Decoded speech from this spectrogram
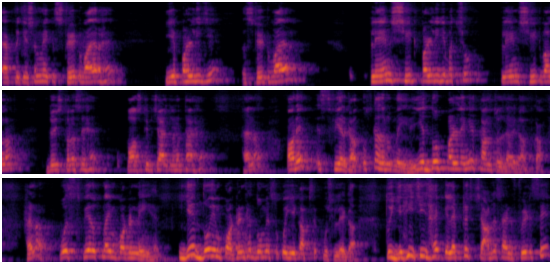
एप्लीकेशन में एक स्ट्रेट वायर है, ये पढ़ लीजिए स्ट्रेट वायर प्लेन शीट पढ़ लीजिए बच्चों प्लेन शीट वाला, जो इस तरह से है पॉजिटिव चार्ज रहता है है ना? और एक स्फीयर का, उसका ज़रूरत नहीं है, ये दो पढ़ लेंगे, काम चल जाएगा आपका। है ना? वो स्पेयर उतना इंपॉर्टेंट नहीं है। ये दो इंपॉर्टेंट है, दो में से कोई एक आपसे पूछ लेगा। तो यही चीज़ है इलेक्ट्रिक चार्जेस एंड फ़ील्ड से,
